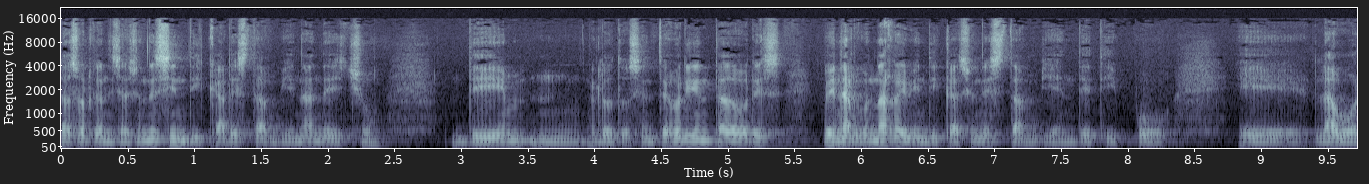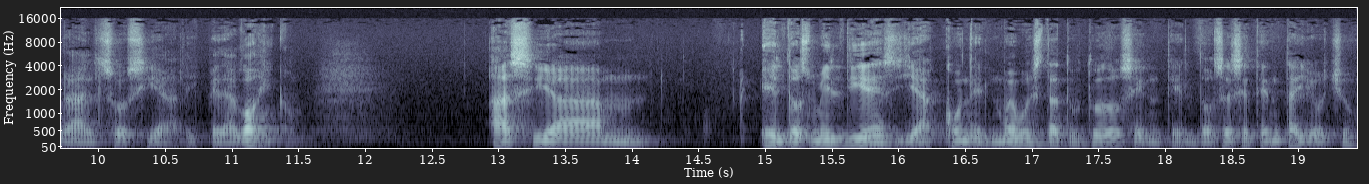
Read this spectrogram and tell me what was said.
las organizaciones sindicales también han hecho de mm, los docentes orientadores en algunas reivindicaciones también de tipo eh, laboral, social y pedagógico. Hacia mm, el 2010, ya con el nuevo estatuto docente, el 1278,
